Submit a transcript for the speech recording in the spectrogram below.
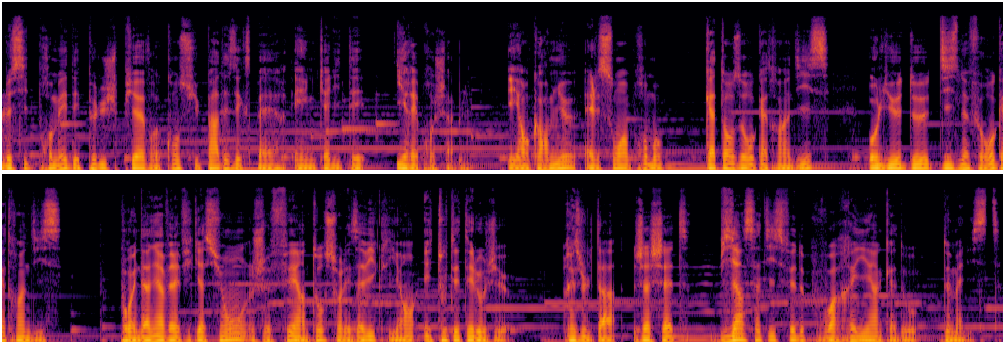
Le site promet des peluches pieuvres conçues par des experts et une qualité irréprochable. Et encore mieux, elles sont en promo. 14,90€ au lieu de 19,90€. Pour une dernière vérification, je fais un tour sur les avis clients et tout est élogieux. Résultat, j'achète, bien satisfait de pouvoir rayer un cadeau de ma liste.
